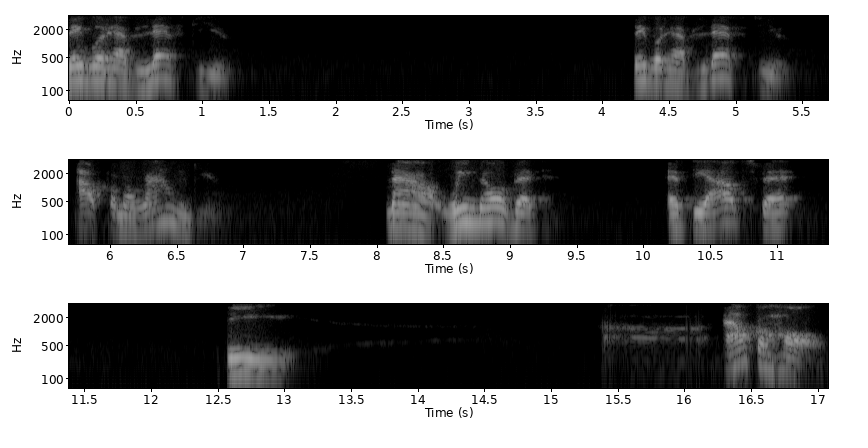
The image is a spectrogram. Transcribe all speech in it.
they would have left you. They would have left you out from around you. Now, we know that at the outset, the uh, alcohol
